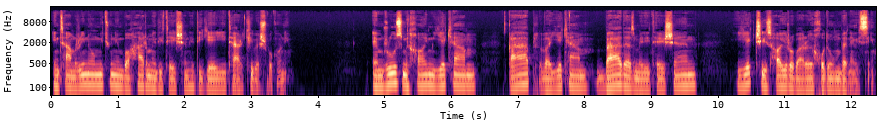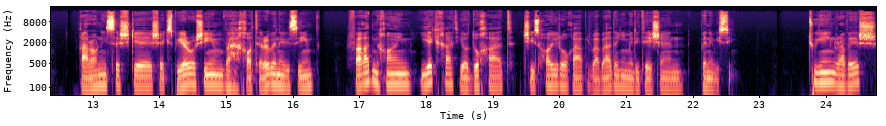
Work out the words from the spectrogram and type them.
این تمرین رو می‌تونیم با هر مدیتیشن دیگه ای ترکیبش بکنیم. امروز می‌خوایم یکم قبل و یکم بعد از مدیتیشن یک چیزهایی رو برای خودمون بنویسیم. قرار نیستش که شکسپیر باشیم و خاطره بنویسیم. فقط می‌خوایم یک خط یا دو خط چیزهایی رو قبل و بعد این مدیتیشن بنویسیم. توی این روش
